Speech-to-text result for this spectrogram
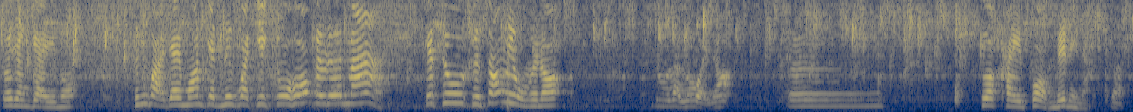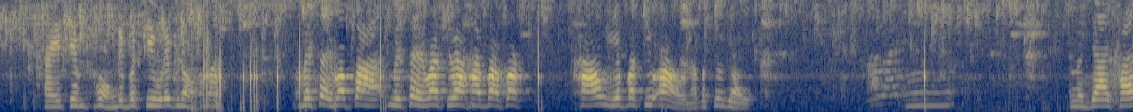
ตัวยังใหญ่เนาะถึงว่ายายมอนแกนึกว่าเก๊กโกหกเดินมาแกสู้คือสองนิ้วไปเนาะดูละลอยเนาะเออตัวไข่พร้อมด้วยนี่นะไข่เตรียมท้องเด้บราซิลได้พี่น้องเอามา ไม่ใช่ว่าป้าไม่ใช่ว่าที่ว่าหาป้าป้าขาวเย็บบราซิลอ้าวนะบราซิลใหญ่อืมอันนั้นยายคล้าย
